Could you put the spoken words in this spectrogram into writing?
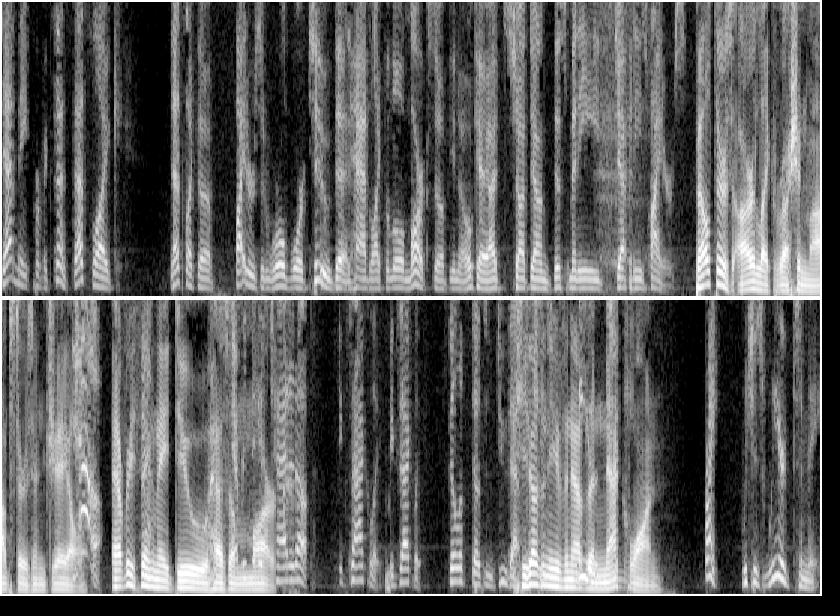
that made perfect sense. That's like, that's like the fighters in World War II that had like the little marks of, you know, okay, I shot down this many Japanese fighters. Belters are like Russian mobsters in jail. Yeah. Everything they do has a Everything mark. is tatted up. Exactly, exactly. Philip doesn't do that. He doesn't even have the neck one. Which is weird to me.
